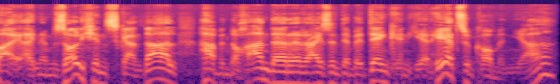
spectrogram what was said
Bei einem solchen Skandal haben doch andere Reisende Bedenken, hierher zu kommen, ja?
